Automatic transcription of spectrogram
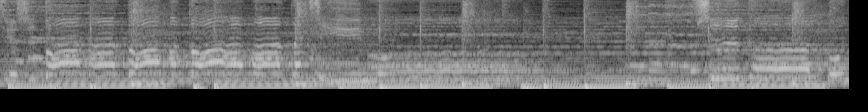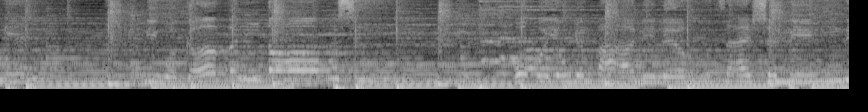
却是多么多么多么的寂寞。时隔多年，你我各分东西，我会永远把你留在生命里。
